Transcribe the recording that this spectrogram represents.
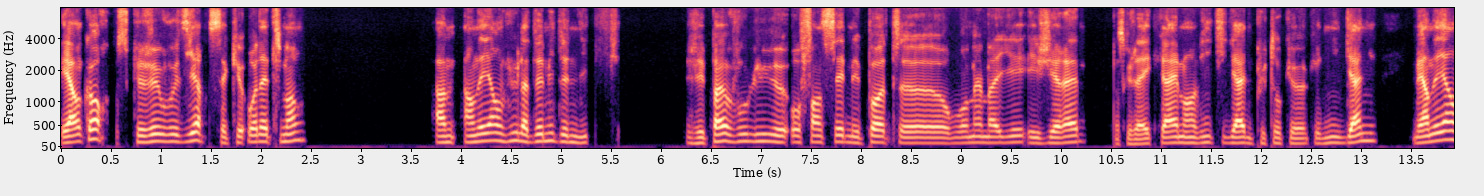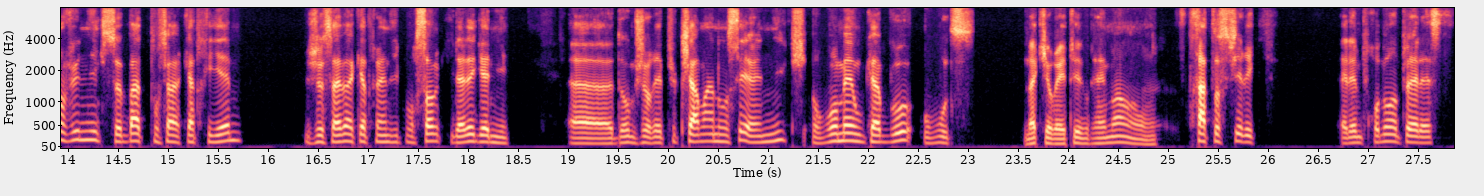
Et encore, ce que je vais vous dire, c'est que honnêtement, en, ayant vu la demi de Nick, j'ai pas voulu euh, offenser mes potes euh, Romain Maillet et Jérém, parce que j'avais quand même envie qu'ils gagnent plutôt que, que Nick gagne. Mais en ayant vu Nick se battre pour faire quatrième, je savais à 90% qu'il allait gagner. Euh, donc j'aurais pu clairement annoncer un Nick Romain ou Cabo Roots. Là qui aurait été vraiment euh, stratosphérique. LM prono en PLS.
